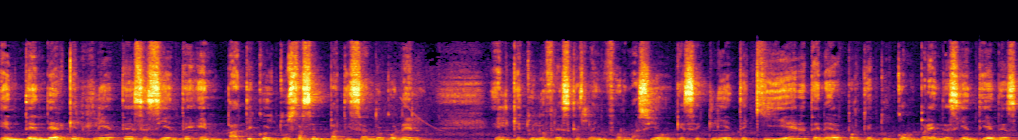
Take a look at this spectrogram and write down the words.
entender que el cliente se siente empático y tú estás empatizando con él. El que tú le ofrezcas la información que ese cliente quiere tener porque tú comprendes y entiendes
